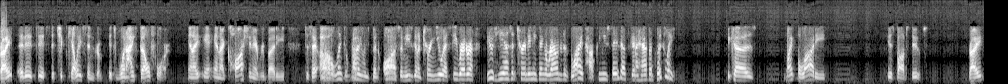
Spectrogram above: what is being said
Right? It is, it's the Chip Kelly syndrome. It's what I fell for. And I, and I caution everybody to say, "Oh, Lincoln Riley's been awesome. He's going to turn USC right around." Dude, he hasn't turned anything around in his life. How can you say that's going to happen quickly? Because Mike Bellotti is Bob Stoops, right?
